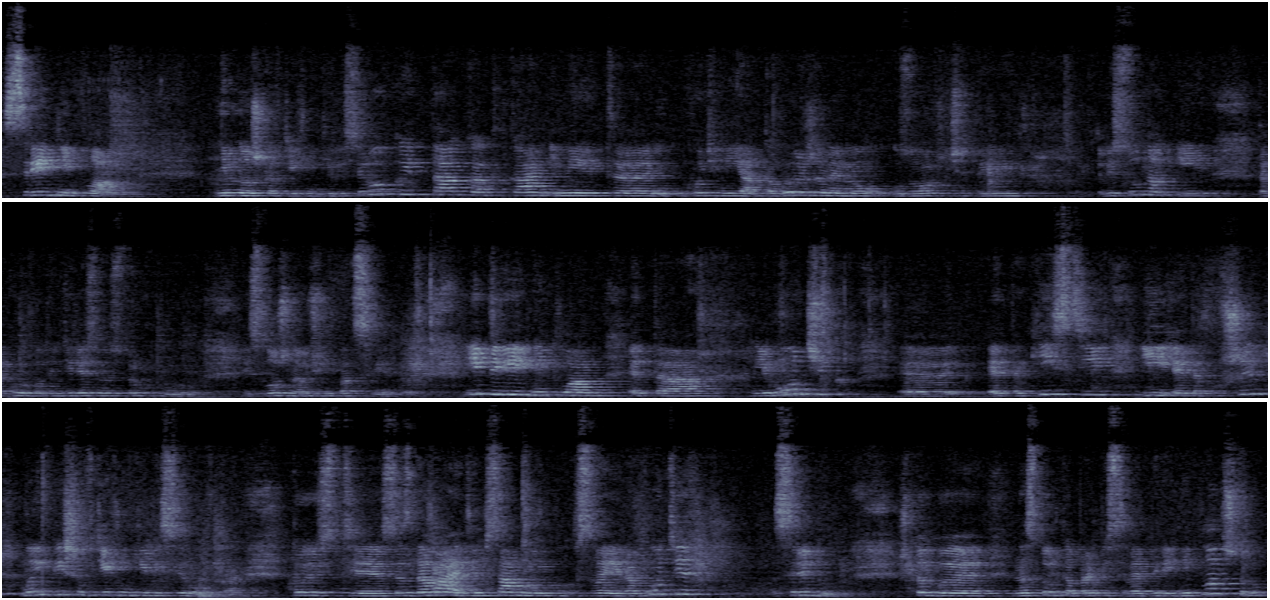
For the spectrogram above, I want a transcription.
Средний план немножко в технике лессировкой, так как ткань имеет, э, хоть и не ярко выраженный, но узорчатый рисунок и такую вот интересную структуру и сложную очень подсветку. И передний план – это лимончик – это кисти и это кувшин. Мы пишем в технике лессировка, то есть э, создавая тем самым в своей работе среду, чтобы настолько прописывая передний план, чтобы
